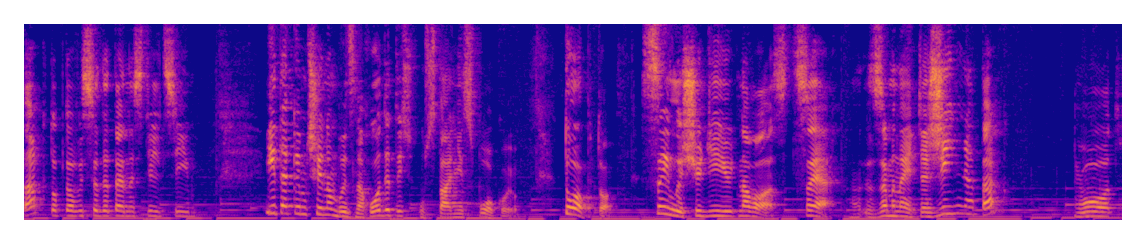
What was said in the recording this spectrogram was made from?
так? Тобто ви сидите на стільці, і таким чином ви знаходитесь у стані спокою. Тобто, сили, що діють на вас, це земне тяжіння, так? От.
